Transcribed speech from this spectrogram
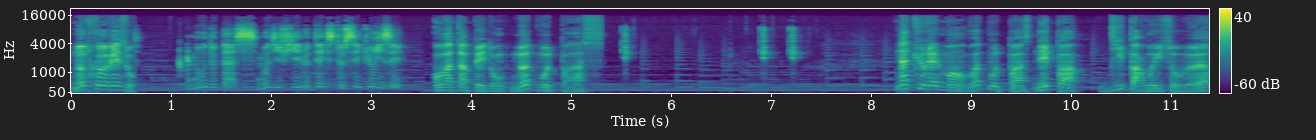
notre réseau. mot de passe. Modifier le texte sécurisé. On va taper donc notre mot de passe. Naturellement, votre mot de passe n'est pas dit par VoiceOver.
